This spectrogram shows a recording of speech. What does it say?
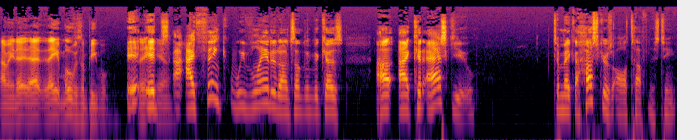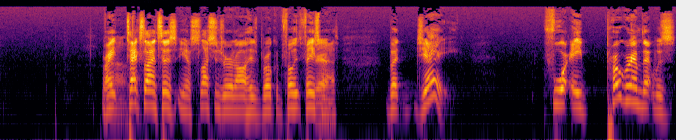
I mean, they they, they moving some people. It, They- it's. yeah. I I think we've landed on something because I, I could ask you to make a Huskers all toughness team. Right? Uh, Text line says you know Schlesinger and all his broken fo- face Yeah. mask, but Jay, for a program that was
